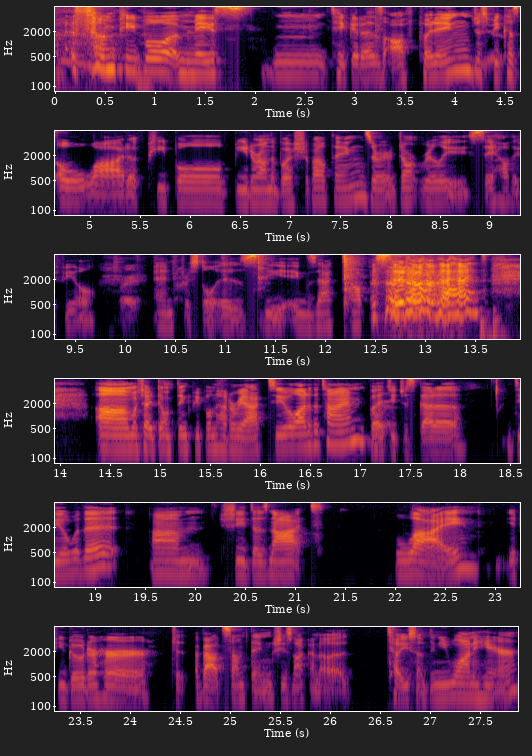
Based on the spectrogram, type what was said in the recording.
some people may mm, take it as off-putting just Yeah. because a lot of people beat around the bush about things or don't really say how they feel right. and Crystal is the exact opposite of that, um, which I don't think people know how to react to a lot of the time. But Right. you just gotta deal with it. Um, she does not lie. If you go to her to, about something, she's not gonna tell you something you want to hear.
